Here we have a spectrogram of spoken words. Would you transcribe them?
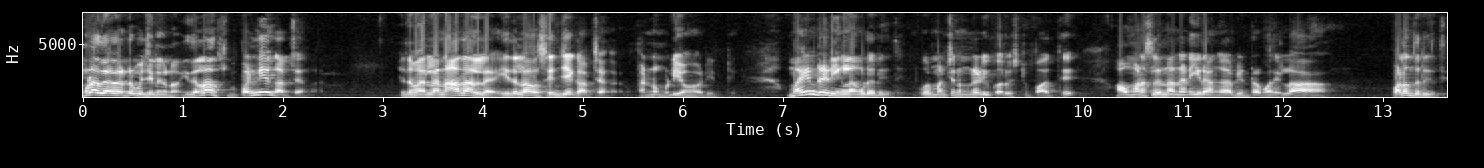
மூணாவது லெட்டர் படிச்சுக்கணும் இதெல்லாம் பண்ணியே காமிச்சாங்க. இந்த மாதிரிலாம் நான் தான் இல்லை. இதெல்லாம் செஞ்சே காமிச்சாங்க. பண்ண முடியும் அப்படின்ட்டு. மைண்ட் ரீடிங்லாம் கூட இருக்குது. ஒரு மனுஷனை முன்னாடி உட்கார வச்சுட்டு பார்த்து அவன் மனசில் என்ன நினைக்கிறாங்க அப்படின்ற மாதிரிலாம் வளர்ந்துருக்குது.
